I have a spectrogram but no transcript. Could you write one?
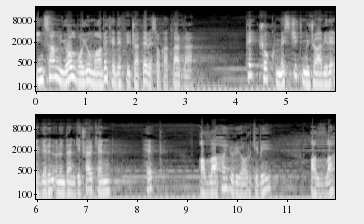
insan yol boyu mabet hedefli cadde ve sokaklarla, pek çok mescit mücaviri evlerin önünden geçerken, hep Allah'a yürüyor gibi Allah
